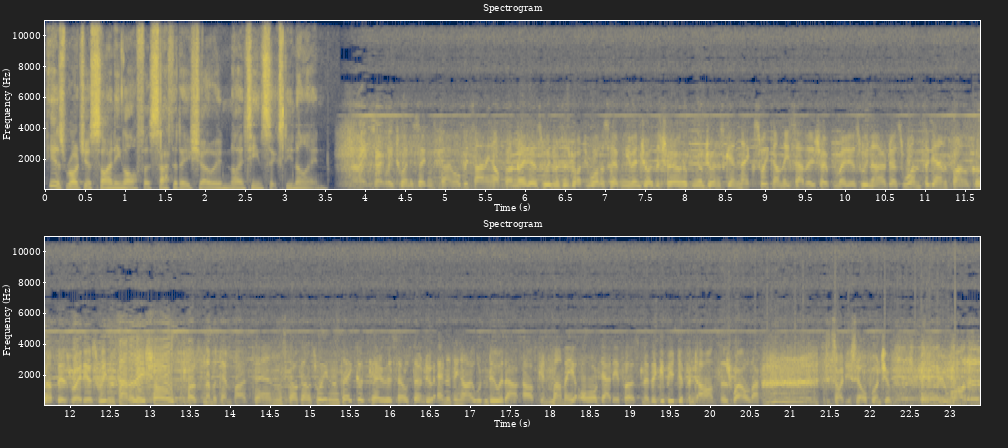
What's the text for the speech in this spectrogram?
Here's Roger signing off a Saturday show in 1969. exactly 20 seconds time. We'll be signing off on Radio Sweden. This is Roger Wallace. Hoping you enjoyed the show. Hoping you'll join us again next week on the Saturday show from Radio Sweden. Our address once again, final call up is Radio Sweden Saturday show, post number 10510, Stockholm, Sweden. Take good care of yourselves. Don't do anything I wouldn't do without asking mummy or daddy first. And if they give you different answers, well, uh, decide yourself, won't you? If you want to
